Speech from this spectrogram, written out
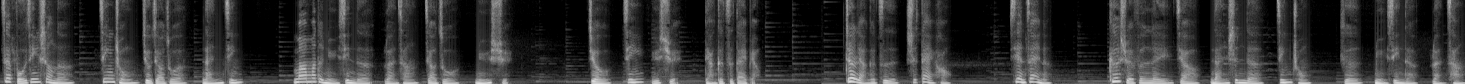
在佛经上呢，精虫就叫做男精，妈妈的女性的卵巢叫做女血，就精与血两个字代表。这两个字是代号。现在呢，科学分类叫男生的精虫和女性的卵巢，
